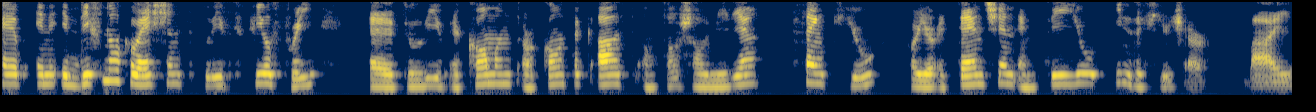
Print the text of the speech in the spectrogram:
have any additional questions, please feel free uh, to leave a comment or contact us on social media. Thank you for your attention and see you in the future. Bye.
